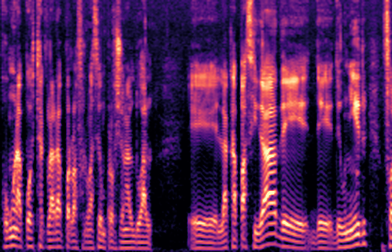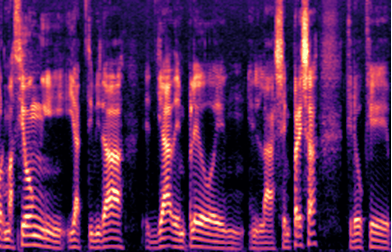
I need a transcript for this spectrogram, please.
con una apuesta clara por la formación profesional dual. Eh, la capacidad de, de- unir formación y, actividad ya de empleo en, las empresas creo que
